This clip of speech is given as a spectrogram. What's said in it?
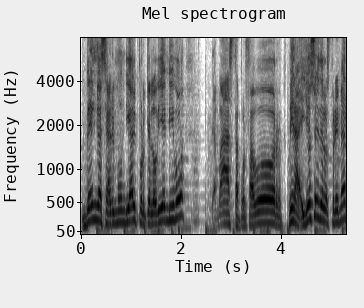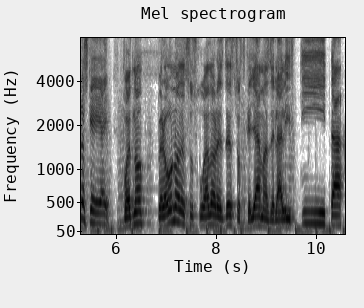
véngase al Mundial porque lo vi en vivo? Basta, por favor. Mira, y yo soy de los primeros que... Pues no, pero uno de sus jugadores de estos que llamas de la listita,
